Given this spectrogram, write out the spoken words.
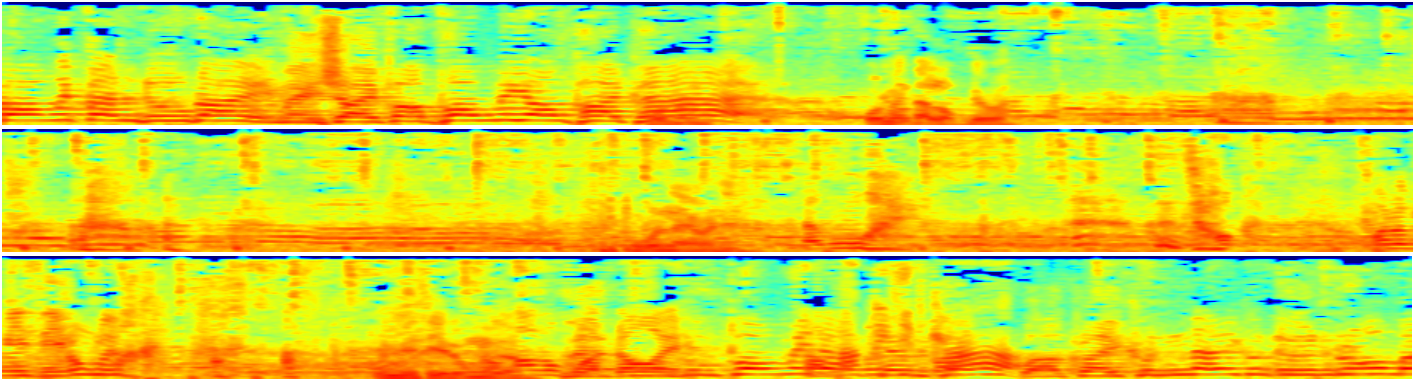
ร้องไม่เป็นอะไร ไม่ใช่เพราะผมไม่ยอมพ่ายแพ้พูดแม่งตลกดีวะพูดอะไรวะเนี่ยนักมวยจกวันเรามีสีรุ่งเรือง มันมีสีรุ่งเรืองเข้าประกวดโดยและตัวผมไม่ได้สำนักลิเข้ขิมตแข็งว่า กว่าใครคนไหนคนอื่นรู้ไหม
